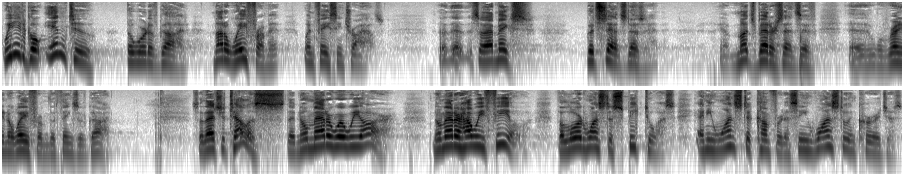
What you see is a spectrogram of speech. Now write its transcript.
We need to go into the Word of God, not away from it when facing trials. So that makes good sense, doesn't it? Yeah, much better sense if uh, we're running away from the things of God. So that should tell us that no matter where we are, no matter how we feel, the Lord wants to speak to us and He wants to comfort us and He wants to encourage us.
